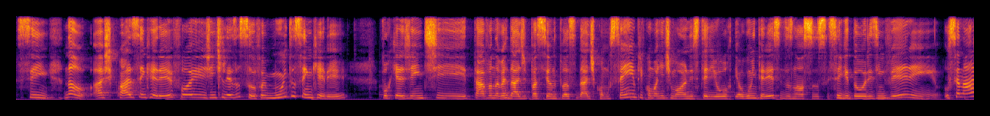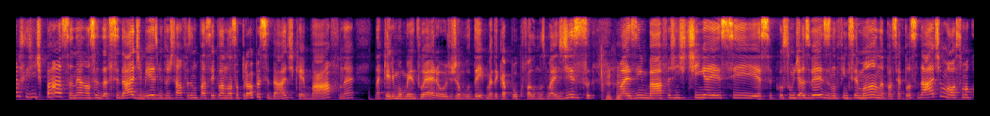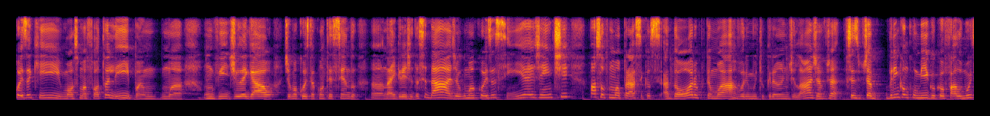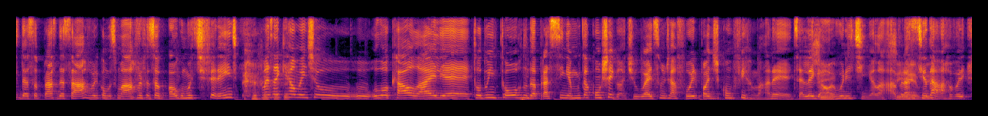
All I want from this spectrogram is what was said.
Sim. Não, acho que quase sem querer foi gentileza sua, foi muito sem querer porque a gente tava, na verdade, passeando pela cidade como sempre, como a gente mora no exterior, e algum interesse dos nossos seguidores em verem os cenários que a gente passa, né? A nossa cidade mesmo. Então a gente tava fazendo um passeio pela nossa própria cidade, que é Bafo, né? Naquele momento era, hoje eu já mudei, mas daqui a pouco falamos mais disso. mas em Bafo a gente tinha esse, esse costume de, às vezes, no fim de semana, passear pela cidade, mostra uma coisa aqui, mostra uma foto ali, põe uma, um vídeo legal de alguma coisa acontecendo uh, na igreja da cidade, alguma coisa assim. E a gente passou por uma praça que eu adoro, tem uma árvore muito grande lá. Já, já, vocês já brincam comigo que eu falo muito dessa praça, dessa árvore, como se uma árvore fosse algo muito diferente. Mas é que realmente o, o, o local lá, ele é todo o entorno da pracinha é muito aconchegante. O Edson já foi, ele pode confirmar, né, Edson? É legal, Sim. é bonitinha lá, a Sim, pracinha é da árvore.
